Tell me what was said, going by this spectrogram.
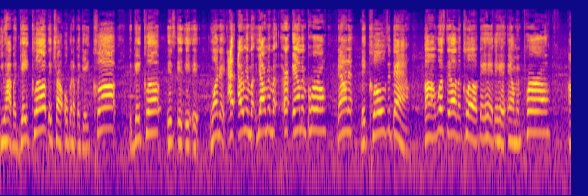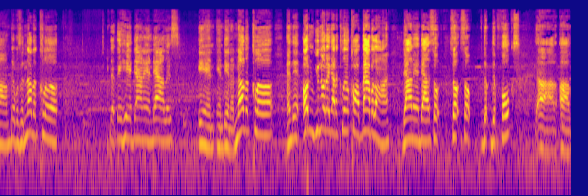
You have a gay club. They try to open up a gay club. The gay club is it, it, it one day. I, I remember y'all remember Er- Elm and Pearl down there. They closed it down. Um, what's the other club they had? They had Elm and Pearl. Um, there was another club that they had down there in Dallas, and and then another club, and then oh, you know they got a club called Babylon down there in Dallas. So so so the, the folks, uh, uh,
